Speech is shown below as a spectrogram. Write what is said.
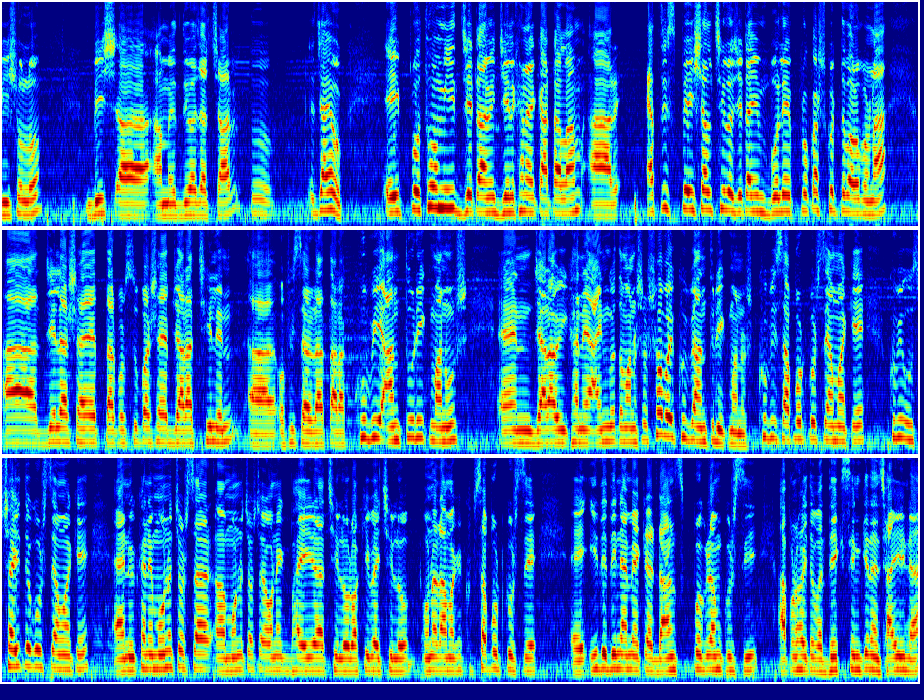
বিশ হলো, বিশ আমি দুই হাজার চার, তো যাই হোক, এই প্রথম ঈদ যেটা আমি জেলখানায় কাটালাম, আর এত স্পেশাল ছিল যেটা আমি বলে প্রকাশ করতে পারব না। জেলা সাহেব তারপর সুপার সাহেব যারা ছিলেন অফিসাররা তারা খুবই আন্তরিক মানুষ। অ্যান্ড যারা ওইখানে আইনগত মানুষ সবাই খুবই আন্তরিক মানুষ। খুবই সাপোর্ট করছে আমাকে খুবই উৎসাহিত করছে আমাকে। অ্যান্ড ওইখানে মনোচর্চা আহ, মনোচর্চার অনেক ভাইরা ছিল রকি ভাই ছিল ওনারা আমাকে খুব সাপোর্ট করছে। ঈদের দিনে আমি একটা ডান্স প্রোগ্রাম করছি। আপনারা হয়তো বা দেখছেন কিনা জানি না।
